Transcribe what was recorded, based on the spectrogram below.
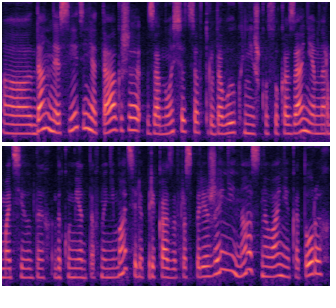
А, Данные сведения также заносятся в трудовую книжку с указанием нормативных документов нанимателя, приказов распоряжений, на основании которых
